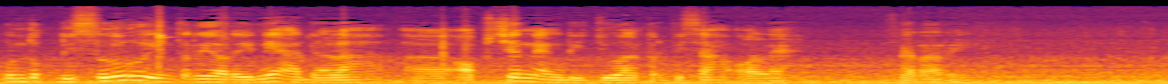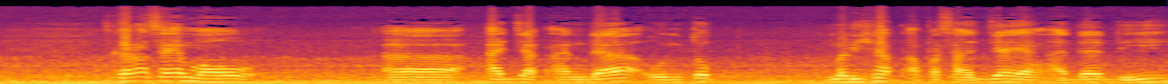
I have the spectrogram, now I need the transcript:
untuk di seluruh interior ini adalah uh, option yang dijual terpisah oleh Ferrari. Sekarang saya mau uh, ajak Anda untuk melihat apa saja yang ada di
